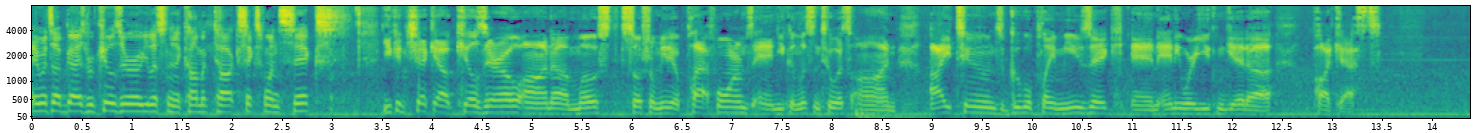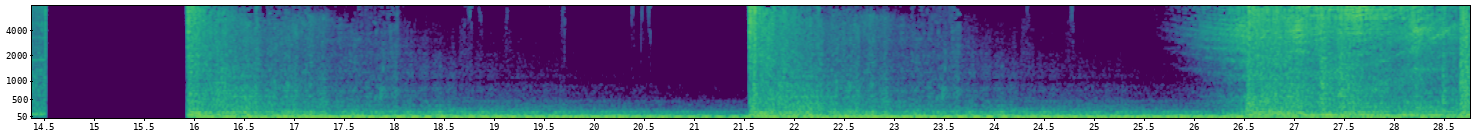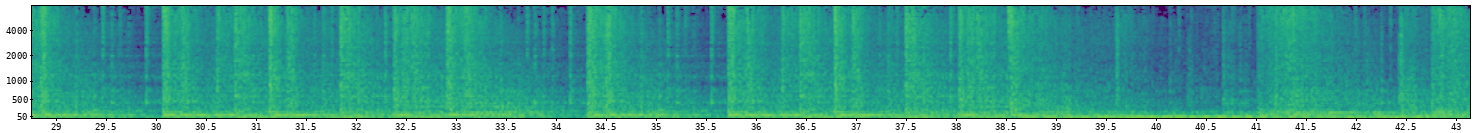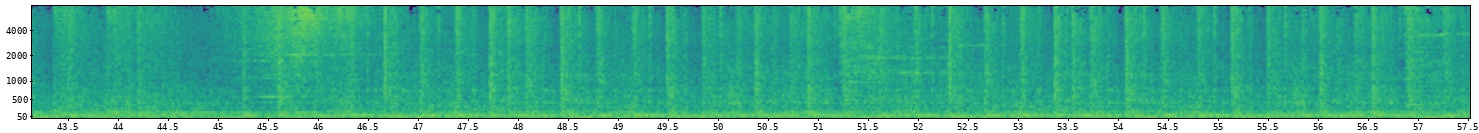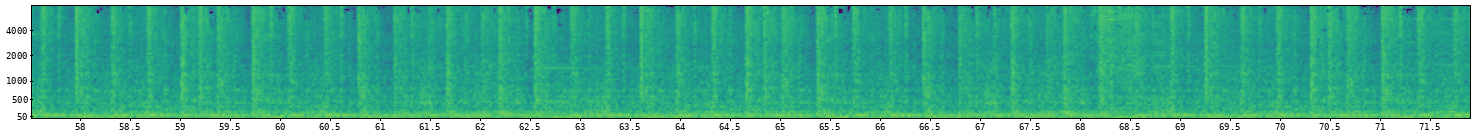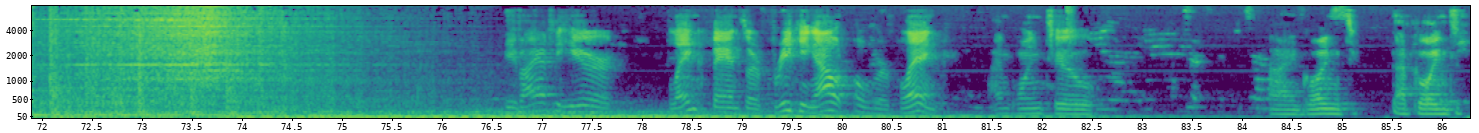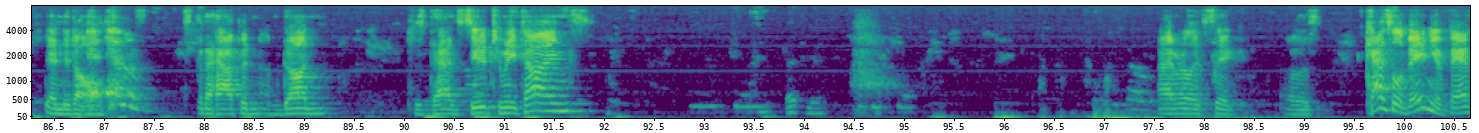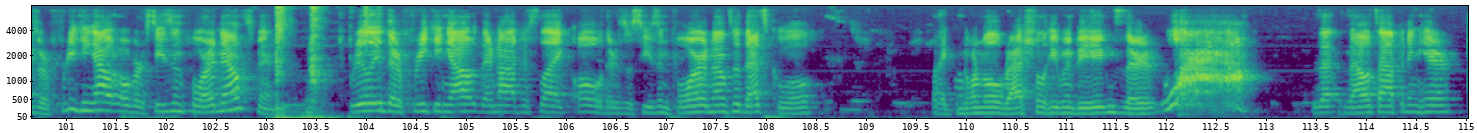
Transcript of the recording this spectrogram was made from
Hey, what's up, guys? We're Kill Zero. You're listening to Comic Talk 616. You can check out Kill Zero on uh, most social media platforms, and you can listen to us on iTunes, Google Play Music, and anywhere you can get uh, podcasts. I'm going to end it all. It's gonna happen. I'm done. Just had seen it too many times. I'm really sick of this. Castlevania fans are freaking out over season four announcement. Really, they're freaking out. They're not just like, oh, there's a season four announcement. That's cool. Like normal, rational human beings, they're Wah! Is that, is that what's happening here?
